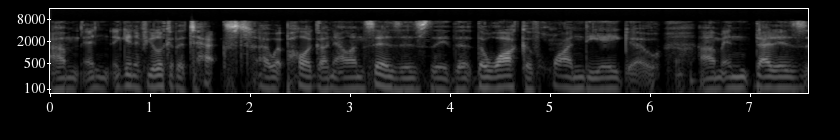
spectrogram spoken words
um, and again, if you look at the text, uh, what Paula Gunn Allen says is the, the, the walk of Juan Diego, um, and that is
